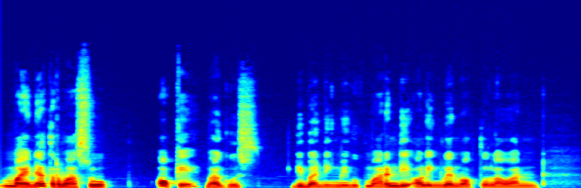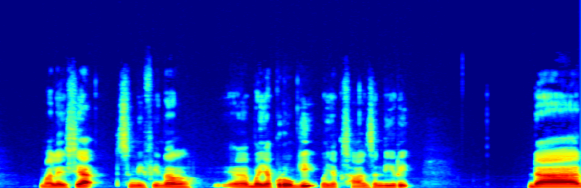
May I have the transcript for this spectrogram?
mainnya termasuk oke, okay, bagus dibanding minggu kemarin di All England waktu lawan Malaysia semifinal ya, banyak grogi, banyak kesalahan sendiri. Dan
